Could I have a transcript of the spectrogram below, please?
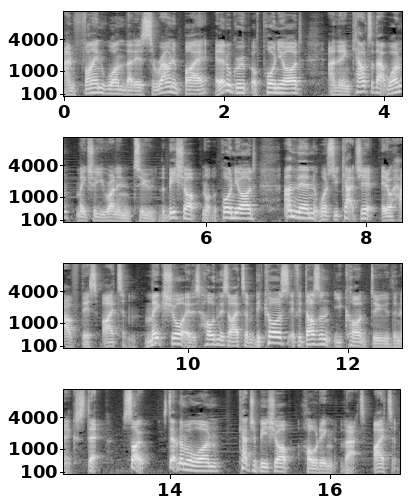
and find one that is surrounded by a little group of Pawniard and then encounter that one. Make sure you run into the Bisharp, not the Pawniard. And then once you catch it, it'll have this item. Make sure it is holding this item because if it doesn't, you can't do the next step. So step number one, catch a Bisharp holding that item.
